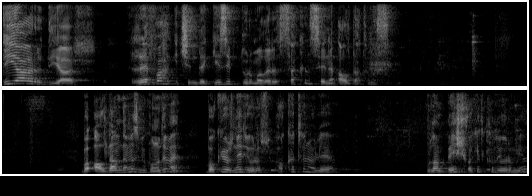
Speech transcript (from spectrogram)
diyar diyar refah içinde gezip durmaları sakın seni aldatmasın. Bu aldandığımız bir konu değil mi? Bakıyoruz ne diyoruz? Hakikaten öyle ya. Ulan beş vakit kılıyorum ya.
